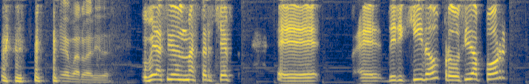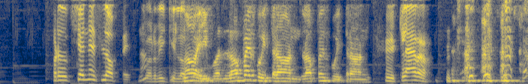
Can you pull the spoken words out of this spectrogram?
Qué barbaridad. Hubiera sido un Masterchef eh, eh, dirigido, producido por Producciones López, ¿no? Por Vicky No, López. y pues, López Buitrón, López Buitrón. Claro.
